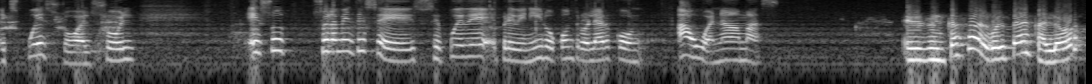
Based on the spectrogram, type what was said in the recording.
expuesto al sol, eso solamente se, se puede prevenir o controlar con agua nada más. En el caso del golpe de calor,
